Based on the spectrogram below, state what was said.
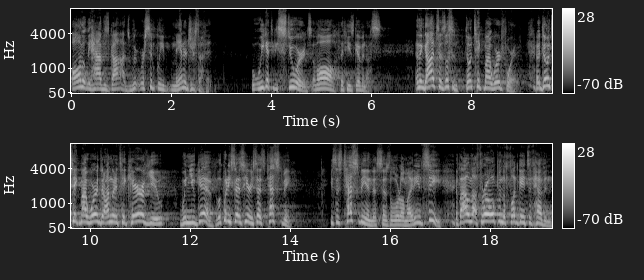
all that we have is God's. We're, we're simply managers of it. We get to be stewards of all that He's given us. And then God says, listen, don't take my word for it. Uh, don't take my word that I'm going to take care of you when you give. Look what He says here. He says, test me. He says, Test me in this, says the Lord Almighty, and see if I will not throw open the floodgates of heaven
